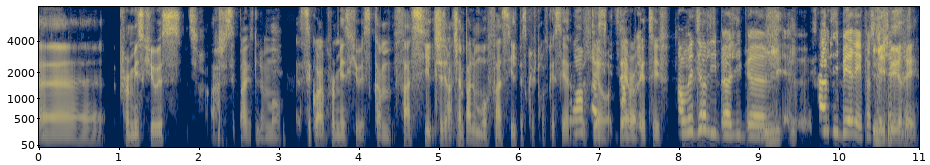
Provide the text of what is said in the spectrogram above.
heu, promiscuous. Ah, je sais pas le mot. C'est quoi promiscuous? Comme facile? J'ai j'aime pas le mot facile parce que je trouve que c'est dérogatif. ça veut dire lib heu, lib heu, Li li heu, femme libérée parce que libérée,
